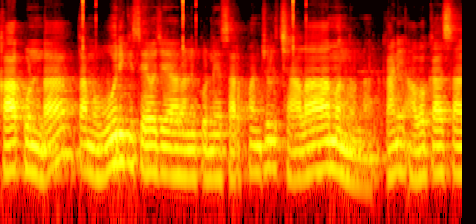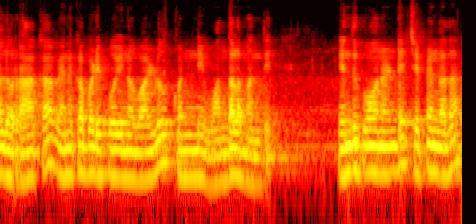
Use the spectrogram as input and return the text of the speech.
కాకుండా తమ ఊరికి సేవ చేయాలనుకునే సర్పంచులు చాలామంది ఉన్నారు. కానీ అవకాశాలు రాక వెనకబడిపోయిన వాళ్ళు కొన్ని వందల మంది. ఎందుకు అనంటే చెప్పాం కదా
